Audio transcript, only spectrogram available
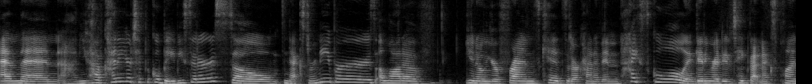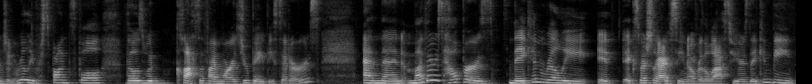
And then um, you have kind of your typical babysitters, so next door neighbors, a lot of you know your friends kids that are kind of in high school and getting ready to take that next plunge and really responsible those would classify more as your babysitters and then mothers helpers they can really it especially i've seen over the last few years they can be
